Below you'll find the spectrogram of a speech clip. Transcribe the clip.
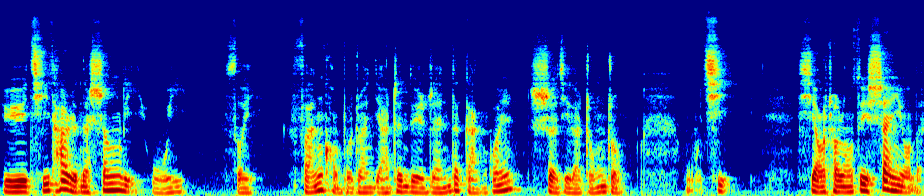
与其他人的生理无异。所以，反恐怖专家针对人的感官设计了种种武器。小超龙最善用的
